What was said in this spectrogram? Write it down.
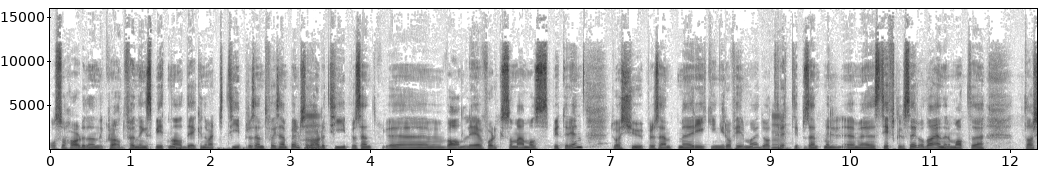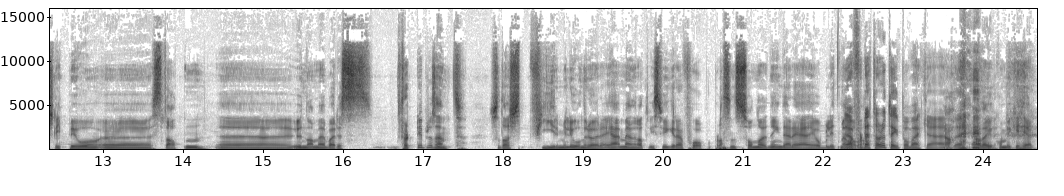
Og så har du den crowdfundingsbiten, og det kunne vært 10% f.eks. Så da har du 10 eh, vanlige folk som er med og spytter inn. Du har 20% med rikinger og firmaer. Du har 30 mm. med, med stiftelser. Og da ender det med at eh, da slipper jo uh, staten uh, unna med bare 40% Så da fire millioner i året. Jeg mener at hvis vi greier å få på plass en sånn ordning, det er det jeg jobber litt med Ja, for dette har du tenkt på, merker jeg. Ja, ja, det kommer ikke helt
